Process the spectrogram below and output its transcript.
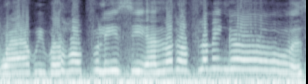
Where we will hopefully see a lot of flamingos.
